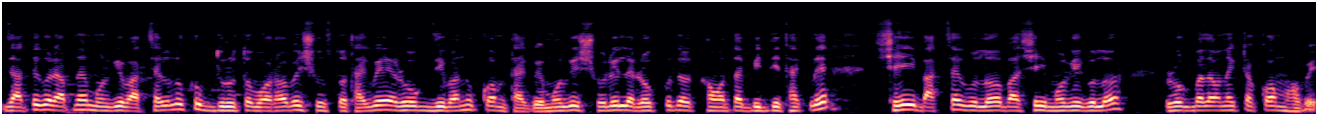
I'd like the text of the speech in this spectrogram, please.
যাতে করে আপনার মুরগির বাচ্চাগুলো খুব দ্রুত বড় হবে, সুস্থ থাকবে, রোগ জীবাণু কম থাকবে। মুরগির শরীরে রোগ প্রতিরোধ ক্ষমতা বৃদ্ধি থাকলে সেই বাচ্চাগুলো বা সেই মুরগিগুলোর রোগবালা অনেকটা কম হবে।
